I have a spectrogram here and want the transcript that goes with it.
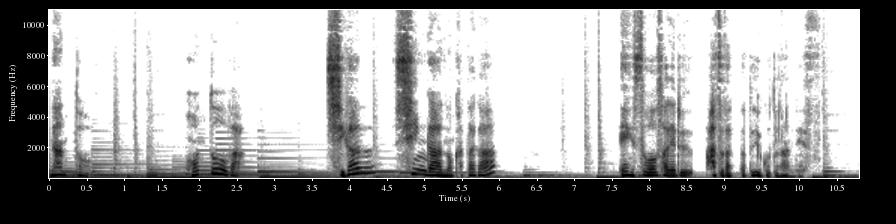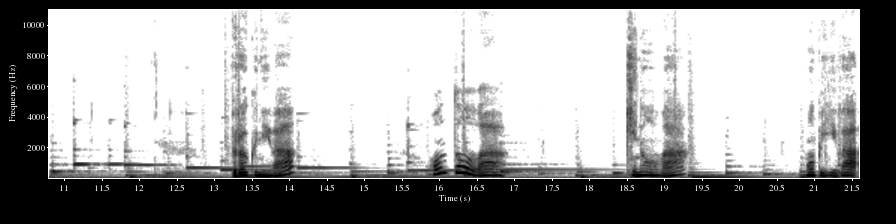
なんと本当は違うシンガーの方が演奏されるはずだったということなんです。ブログには本当は昨日はモビーは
